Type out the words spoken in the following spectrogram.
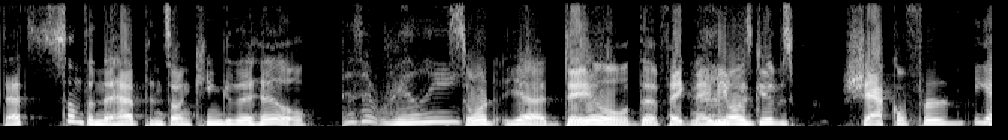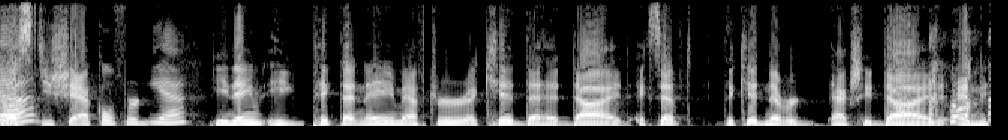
that's something that happens on King of the Hill. Does it really? Sort yeah, Dale, the fake name he always gives, Shackleford, Yeah. Rusty Shackleford. yeah. He named he picked that name after a kid that had died, except the kid never actually died, and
